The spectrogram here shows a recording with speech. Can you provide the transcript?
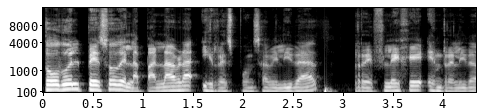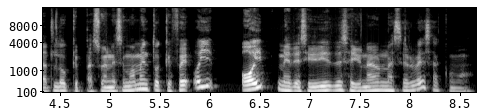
todo el peso de la palabra irresponsabilidad refleje en realidad lo que pasó en ese momento, que fue, oye, hoy me decidí desayunar una cerveza, como,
